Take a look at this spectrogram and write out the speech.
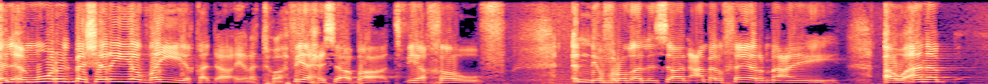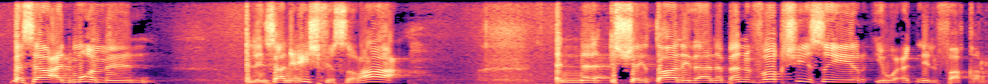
الأمور البشرية ضيقة دائرتها. فيها حسابات فيها خوف. ان يفرض الإنسان عمل خير معي أو أنا بساعد مؤمن الإنسان يعيش في صراع إن الشيطان إذا أنا بنفق شو يصير؟ يوعدني الفقر.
